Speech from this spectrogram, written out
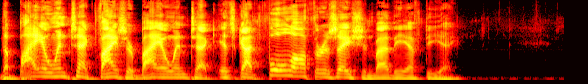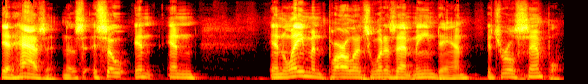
the BioNTech, Pfizer BioNTech, it's got full authorization by the FDA. It hasn't. So in in in layman parlance, what does that mean, Dan? It's real simple.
